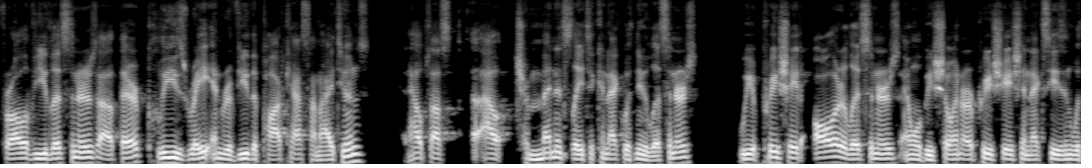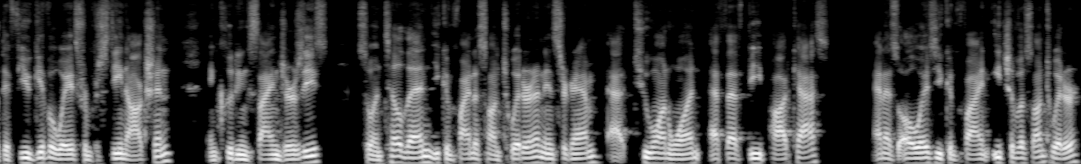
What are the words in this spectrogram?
For all of you listeners out there, please rate and review the podcast on iTunes. It helps us out tremendously to connect with new listeners. We appreciate all our listeners and we'll be showing our appreciation next season with a few giveaways from Pristine Auction, including signed jerseys. So until then, you can find us on Twitter and Instagram at 2 on 1 FFB Podcast. And as always, you can find each of us on Twitter.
